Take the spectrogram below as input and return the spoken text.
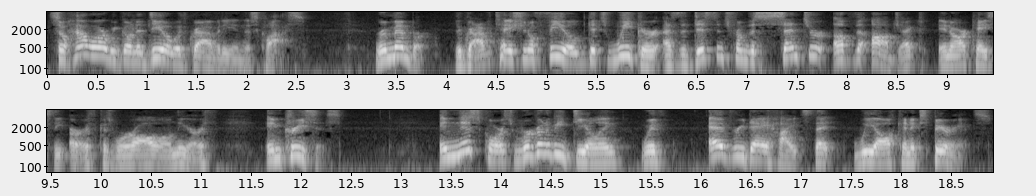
So how are we going to deal with gravity in this class? Remember, the gravitational field gets weaker as the distance from the center of the object, in our case the Earth, because we're all on the Earth, increases. In this course, we're going to be dealing with everyday heights that we all can experience.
